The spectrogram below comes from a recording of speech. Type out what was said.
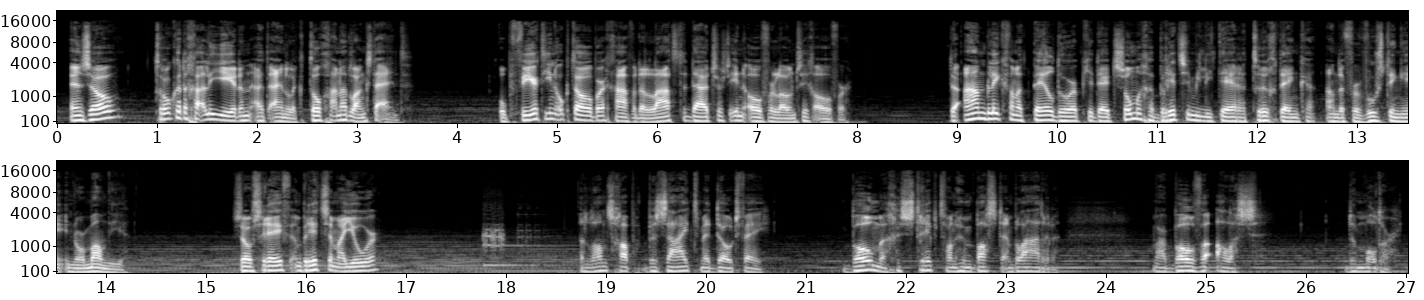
En zo trokken de geallieerden uiteindelijk toch aan het langste eind. Op 14 oktober gaven de laatste Duitsers in Overloon zich over. De aanblik van het peeldorpje deed sommige Britse militairen terugdenken aan de verwoestingen in Normandië. Zo schreef een Britse majoor: Een landschap bezaaid met dood vee. Bomen gestript van hun bast en bladeren. Maar boven alles de modder.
